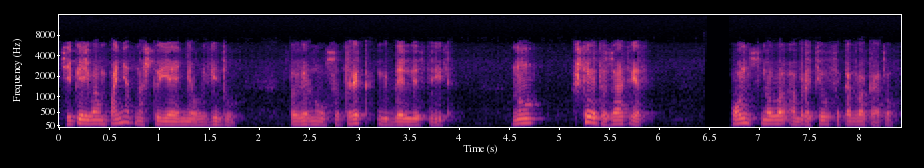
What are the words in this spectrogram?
Теперь вам понятно, что я имел в виду? Повернулся Трек к Делли-стрит. Ну, что это за ответ? Он снова обратился к адвокату.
